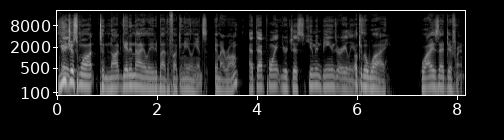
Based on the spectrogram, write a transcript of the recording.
You Hey. just want to not get annihilated by the fucking aliens. Am I wrong? At that point, you're just human beings or aliens. Okay, but why? Why is that different?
